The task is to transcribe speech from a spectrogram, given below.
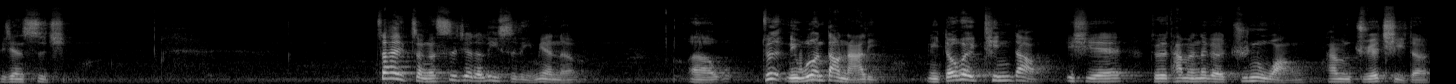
一件事情。在整个世界的历史里面呢，呃，就是你无论到哪里，你都会听到一些就是他们那个君王他们崛起的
